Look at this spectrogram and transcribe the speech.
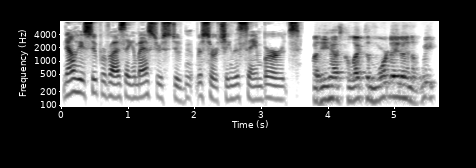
Now he's supervising a master's student researching the same birds. But he has collected more data in a week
